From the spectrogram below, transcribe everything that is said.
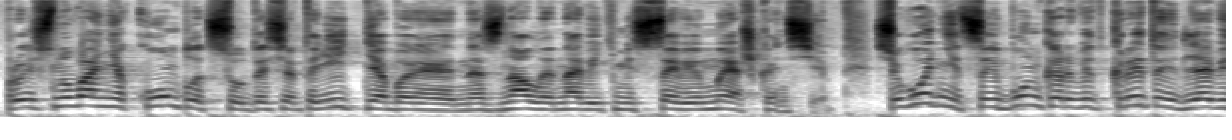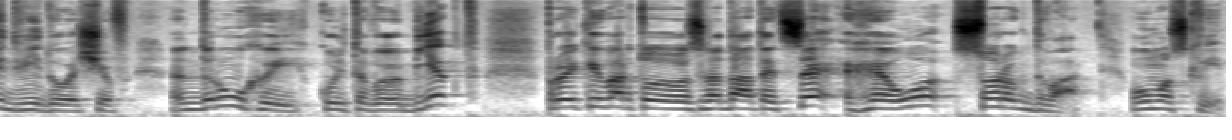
Про існування комплексу десятиліттями не знали навіть місцеві мешканці. Сьогодні цей бункер відкритий для відвідувачів. Другий культовий об'єкт, про який варто згадати, це ГО 42 у Москві.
